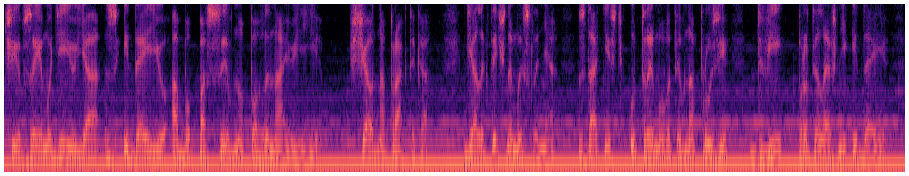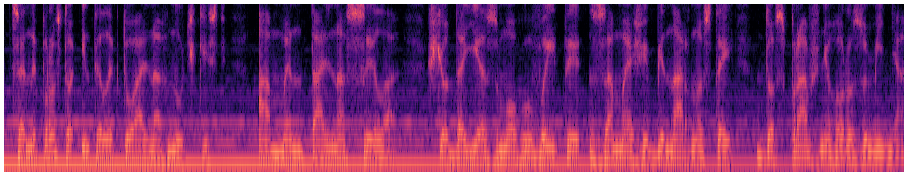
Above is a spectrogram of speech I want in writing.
чи взаємодію я з ідеєю або пасивно поглинаю її. Ще одна практика діалектичне мислення, здатність утримувати в напрузі дві протилежні ідеї. Це не просто інтелектуальна гнучкість, а ментальна сила, що дає змогу вийти за межі бінарностей до справжнього розуміння.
